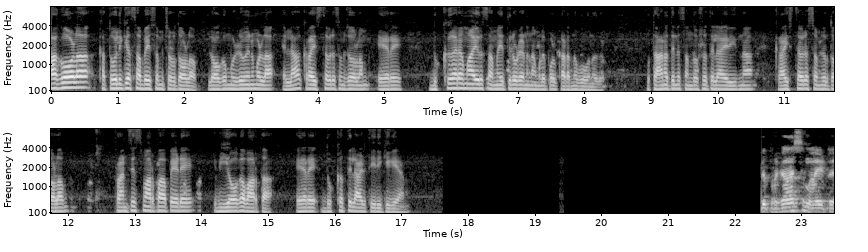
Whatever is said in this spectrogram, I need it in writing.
ആഗോള കത്തോലിക്ക സഭയെ സംബന്ധിച്ചിടത്തോളം ലോകം മുഴുവനുമുള്ള എല്ലാ ക്രൈസ്തവരെ സംബന്ധിച്ചിടത്തോളം ഏറെ ദുഃഖകരമായൊരു സമയത്തിലൂടെയാണ് നമ്മളിപ്പോൾ കടന്നു പോകുന്നത്. ഉത്ഥാനത്തിന്റെ സന്തോഷത്തിലായിരുന്ന ക്രൈസ്തവരെ സംബന്ധിച്ചിടത്തോളം ഫ്രാൻസിസ് മാർപ്പാപ്പയുടെ വിയോഗ വാർത്ത ഏറെ ദുഃഖത്തിലാഴ്ത്തിയിരിക്കുകയാണ്. ഒരു പ്രകാശമായിട്ട്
